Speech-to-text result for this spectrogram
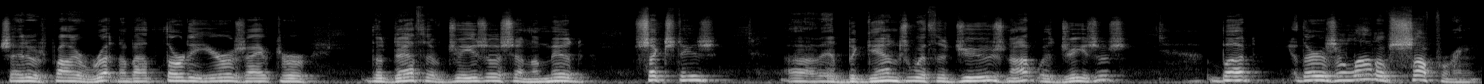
said, it was probably written about 30 years after the death of Jesus in the mid 60s. Uh, it begins with the Jews, not with Jesus. But there's a lot of suffering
